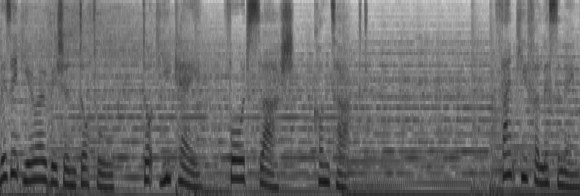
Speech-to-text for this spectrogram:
Visit eurovision.org.uk forward slash contact. Thank you for listening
